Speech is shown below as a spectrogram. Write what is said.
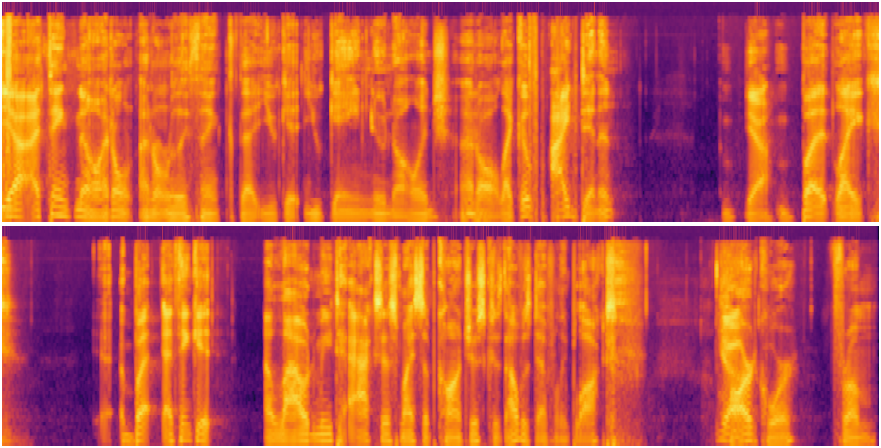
Yeah, I think no, I don't. I don't really think that you get you gain new knowledge at all. Like uh, I didn't, yeah but like, but I think it allowed me to access my subconscious because that was definitely blocked, yeah. hardcore from,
